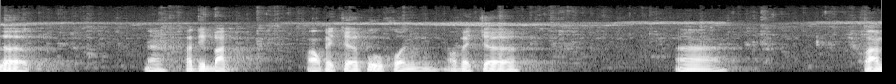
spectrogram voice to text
เลิกนะปฏิบัติ ออกไปเจอผู้คน ออกไปเจออความ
